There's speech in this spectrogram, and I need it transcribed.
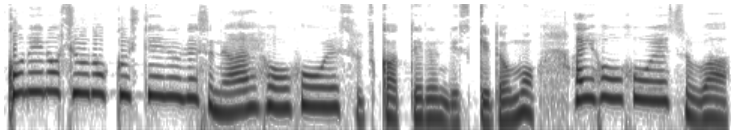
これの収録しているですね、iPhone4S 使ってるんですけども、iPhone4S は、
